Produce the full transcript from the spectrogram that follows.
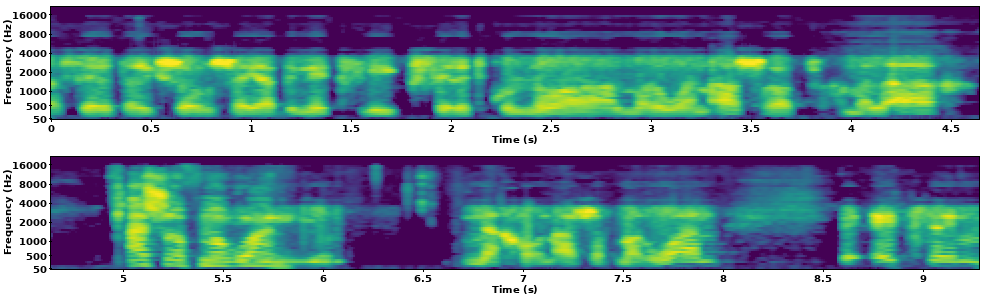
הסרט הראשון שהיה בנטפליקס, סרט קולנוע על מרואן אשרף, המלאך. אשרף מרואן. נכון, אשרף מרואן בעצם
